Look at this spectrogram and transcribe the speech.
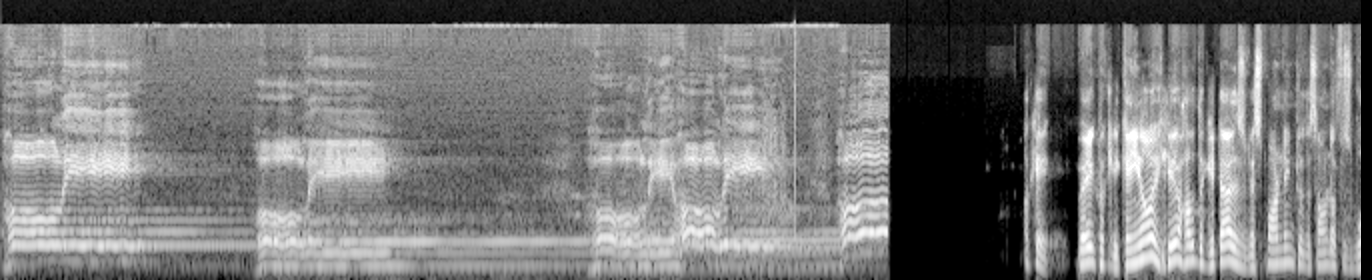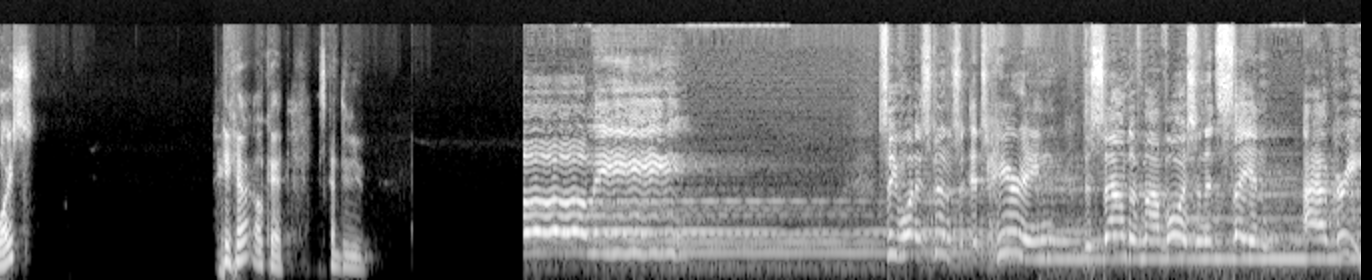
holy, holy, holy, holy, holy. okay, very quickly, can you all hear how the guitar is responding to the sound of his voice? yeah. Okay. Let's continue. holy. See, what it's doing is it's hearing the sound of my voice and it's saying, I agree.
